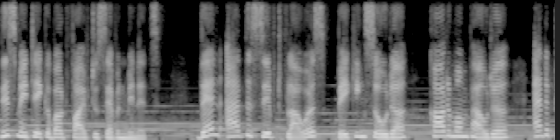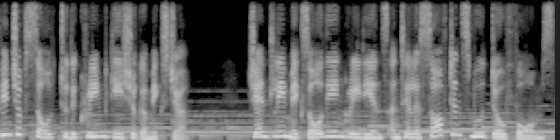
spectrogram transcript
This may take about 5 to 7 minutes. Then add the sieved flours, baking soda, cardamom powder, and a pinch of salt to the creamed ghee sugar mixture. Gently mix all the ingredients until a soft and smooth dough forms.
